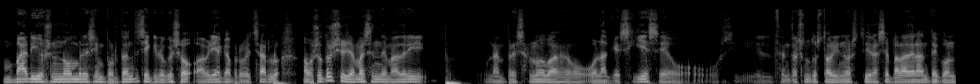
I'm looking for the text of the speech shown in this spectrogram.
varios nombres importantes y creo que eso habría que aprovecharlo. A vosotros si os llamasen de Madrid, una empresa nueva o, o, la que siguiese o, o, si el Centro Asuntos Taurinos tirase para adelante con,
